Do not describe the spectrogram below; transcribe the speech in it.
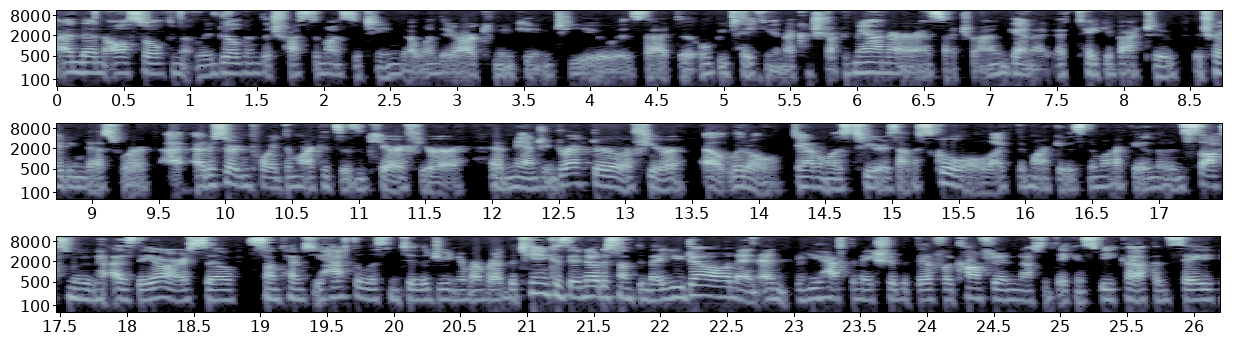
and then also ultimately building the trust amongst the team that when they are communicating to you is that it will be taken in a constructive manner, etc. And again, I, I take it back to the trading desk where at, at a certain point, the market doesn't care if you're a managing director or if you're a little analyst two years out of school, like the market is the market and the stocks move as they are. So sometimes you have to listen to the junior member of the team because they notice something that you don't. And, and you have to make sure that they feel confident enough that they can speak up and say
